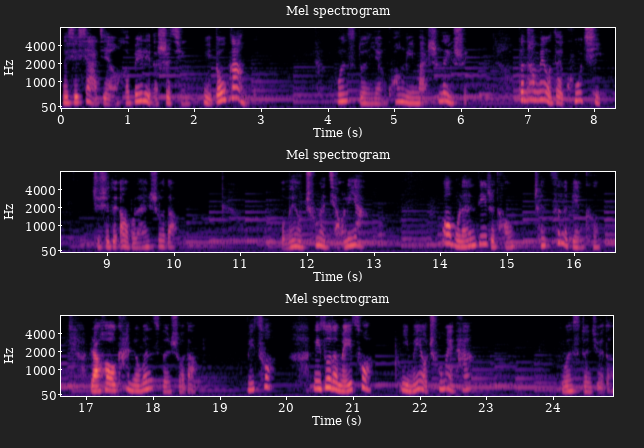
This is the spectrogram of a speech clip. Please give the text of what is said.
那些下贱和卑劣的事情，你都干过。温斯顿眼眶里满是泪水，但他没有再哭泣，只是对奥布兰说道：“我没有出卖乔利亚。”奥布兰低着头沉思了片刻，然后看着温斯顿说道：“没错，你做的没错，你没有出卖他。”温斯顿觉得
